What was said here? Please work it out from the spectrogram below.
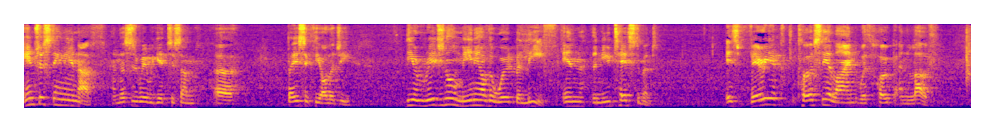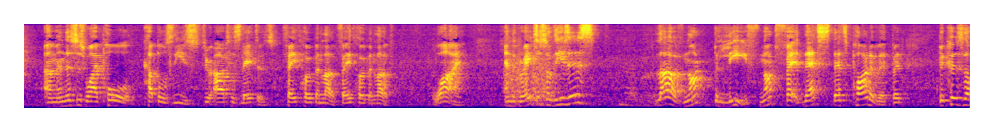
Interestingly enough, and this is where we get to some uh, basic theology, the original meaning of the word belief in the New Testament is very closely aligned with hope and love. Um, and this is why Paul couples these throughout his letters faith, hope, and love. Faith, hope, and love. Why? And the greatest of these is love, not belief, not faith. That's, that's part of it. But because the,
